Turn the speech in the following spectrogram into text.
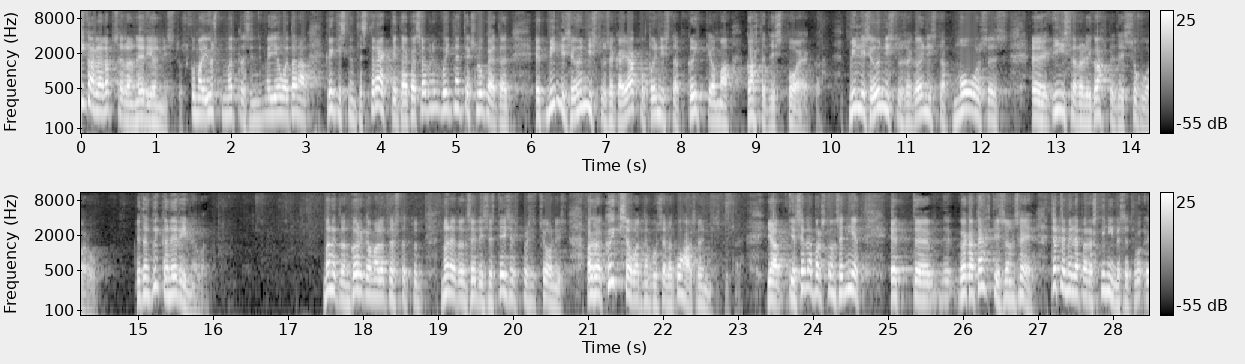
igale lapsele on eriõnnistus, kui ma just mõtlesin, me ei jõua täna kõigist nendest rääkida, aga sa võid näiteks lugeda, et, et millise õnnistusega Jakob õnnistab kõiki oma kahteteist poega. millise õnnistusega õnnistab Mooses eh, Iisraeli kahteteist suguharu. Need on, kõik on erinevad mõned on kõrgemale tõstetud, mõned on sellises teises positsioonis, aga kõik saavad nagu selle kohase õnnistuse. ja, ja sellepärast on see nii, et, et äh, väga tähtis on see, teate, mille pärast inimesed äh,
